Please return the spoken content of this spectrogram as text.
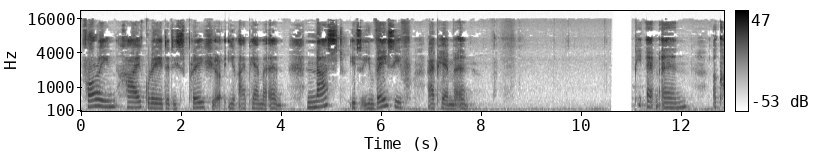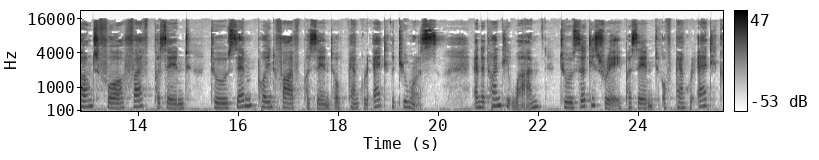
following high-grade dysplasia in IPMN. Last is invasive IPMN. IPMN accounts for 5% to 7.5% of pancreatic tumors and 21 to 33% of pancreatic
